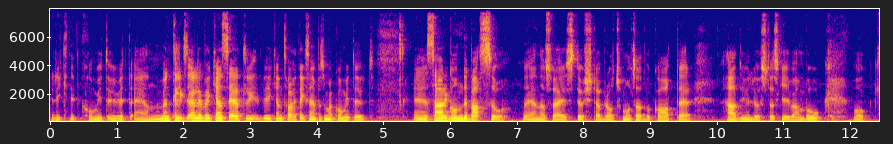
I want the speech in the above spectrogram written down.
riktigt kommit ut än. Men till eller vi kan säga att vi kan ta ett exempel som har kommit ut. Eh, Sargon de Basso, en av Sveriges största brottsmålsadvokater, hade ju lust att skriva en bok och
